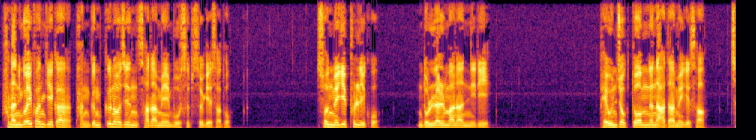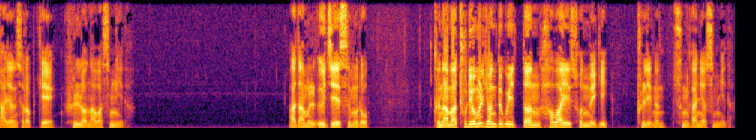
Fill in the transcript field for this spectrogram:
하나님과의 관계가 방금 끊어진 사람의 모습 속에서도 손맥이 풀리고 놀랄만한 일이 배운 적도 없는 아담에게서 자연스럽게 흘러나왔습니다. 아담을 의지했으므로 그나마 두려움을 견디고 있던 하와의 손맥이 풀리는 순간이었습니다.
